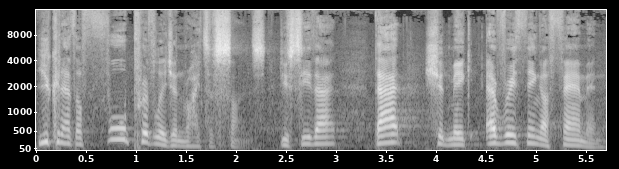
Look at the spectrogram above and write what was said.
You can have the full privilege and rights of sons. Do you see that? That should make everything a famine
